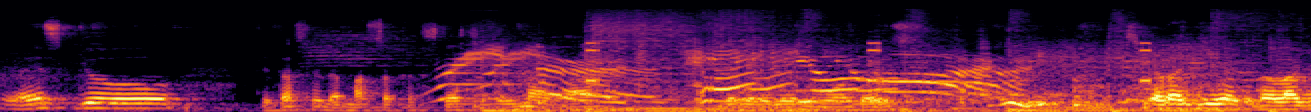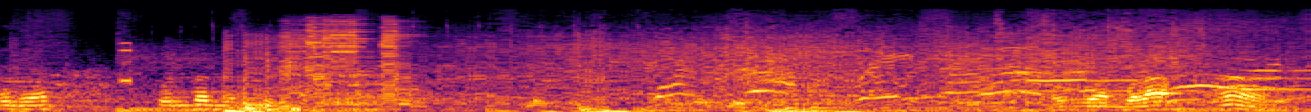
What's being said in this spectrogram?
Let's go. Kita sudah masuk ke stage 5 ya. Jadi, guys Sekali lagi ya kita lagi ya. Punten ya. Oh, bola. ah.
